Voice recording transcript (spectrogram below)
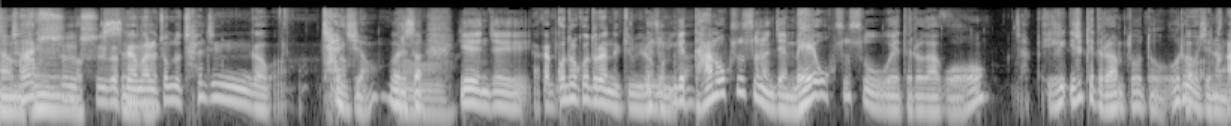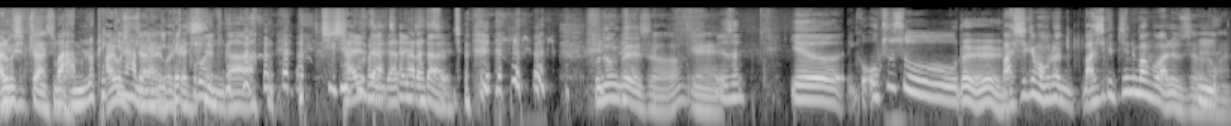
어, 많이 찰옥수수가 먹습니다. 그야말로 좀 더 찰진가 봐. 찰지요. 그래서 어. 이게 이제 약간 꼬들꼬들한 느낌 이런 겁니까? 이게 단 옥수수는 이제 매 옥수수에 들어가고 자, 이- 이렇게 들어가면 또, 또 어려워지는데. 어, 알고 싶지 않습니다. 뭐 암로펙틴 함량이 않아요, 거기까지는. 100%인가 70%인가 찰다, 따라서. 그 정도에서 예. 그래서 이 이거 옥수수를 맛있게 먹는 맛있게 찌는 방법 알려주세요. 음, 그러면.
